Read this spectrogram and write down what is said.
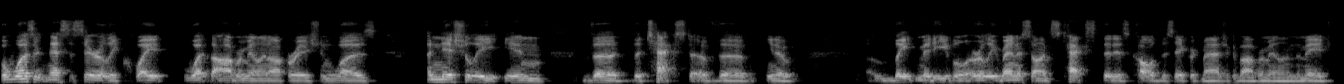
but wasn't necessarily quite what the Abramelin operation was initially in the the text of the you know late medieval, early Renaissance text that is called the Sacred Magic of Abramelin the Mage.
